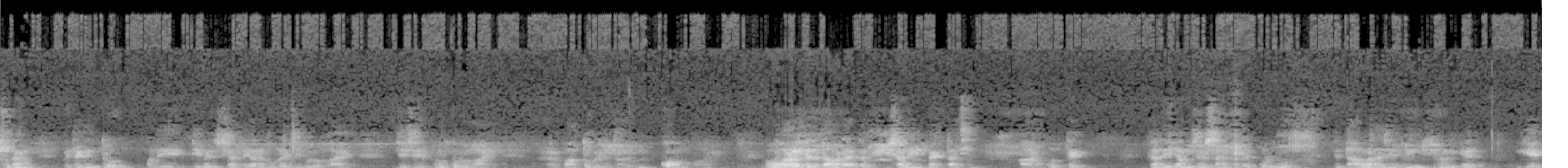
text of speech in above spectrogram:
সুতরাং এটা কিন্তু মানে ডিমেনশিয়া থেকে আরম্ভ করে যেগুলো হয়, যে যে রোগগুলো হয় তাদের কিন্তু কম হয়। ওভারঅল কিন্তু দাবাটা একটা বিশাল ইম্প্যাক্ট আছে। আর প্রত্যেক যারা ইয়াং জেনারেশন তাদের বলব যে দাবাটা যেহেতু ইন্ডিভিজুয়াল গেম গেম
